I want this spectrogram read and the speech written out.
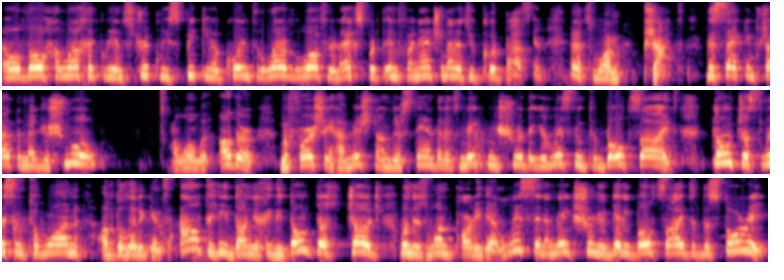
although halachically and strictly speaking, according to the letter of the law, if you're an expert in financial matters, you could paskin. That's one pshat. The second pshat, the Medrash Shmuel, along with other Mefarshei HaMishnah, understand that it's making sure that you're listening to both sides. Don't just listen to one of the litigants. Al dan yachidi. Don't just judge when there's one party there. Listen and make sure you're getting both sides of the story.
